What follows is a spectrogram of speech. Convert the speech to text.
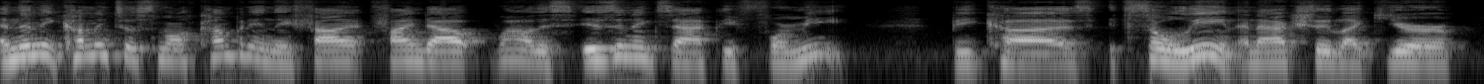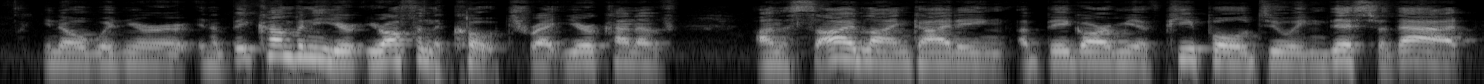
And then they come into a small company and they find find out wow this isn't exactly for me because it's so lean. And actually like you're you know when you're in a big company you're, you're often the coach right? You're kind of on the sideline guiding a big army of people doing this or that.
